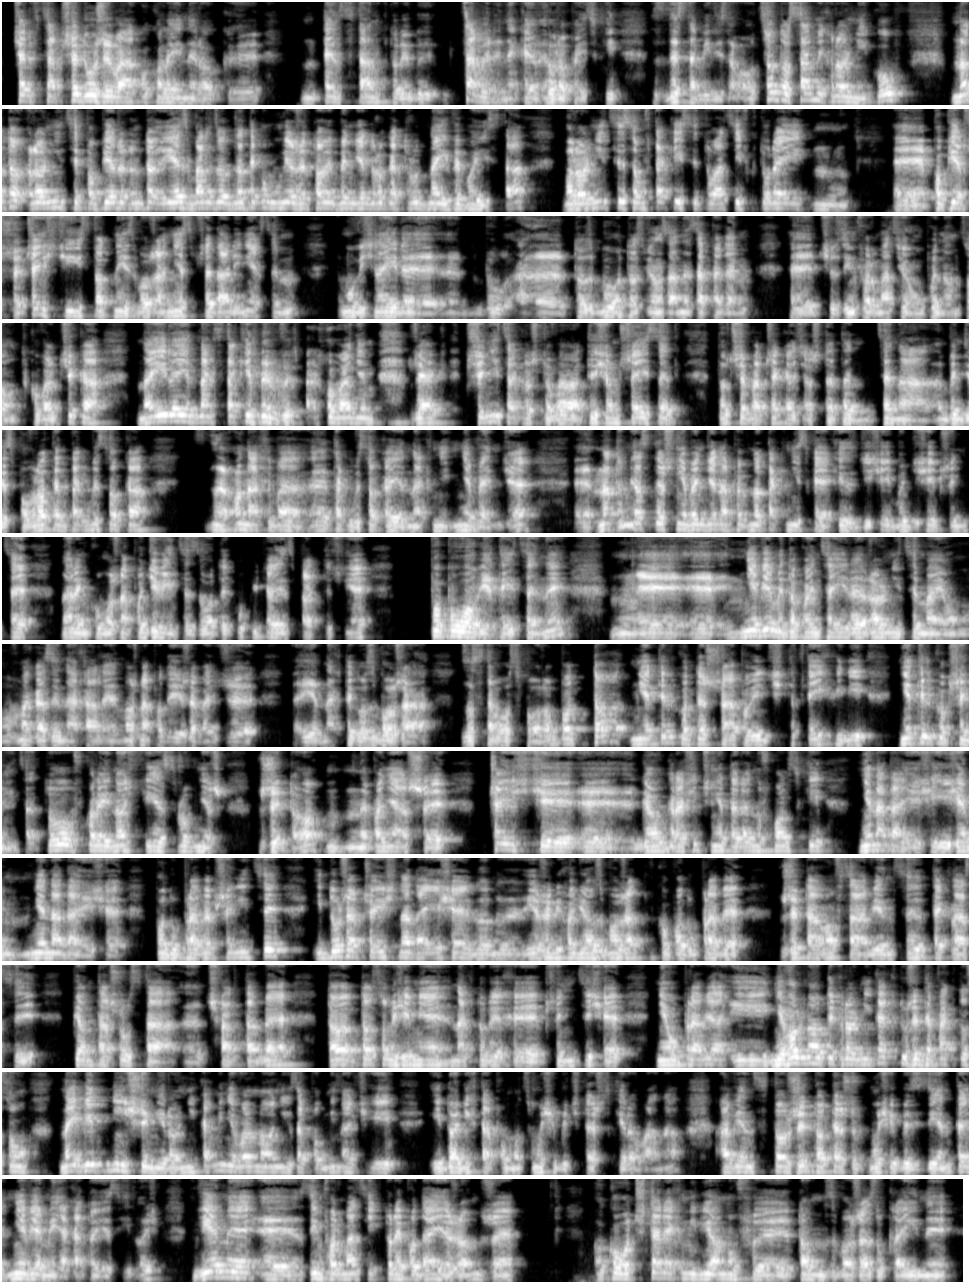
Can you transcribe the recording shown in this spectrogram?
czerwca przedłużyła o kolejny rok e, ten stan, który by cały rynek europejski zdestabilizował. Co do samych rolników, no to rolnicy popier- to jest bardzo, dlatego mówię, że to będzie droga trudna i wyboista, bo rolnicy są w takiej sytuacji, w której mm, e, po pierwsze części istotnej zboża nie sprzedali, nie chcę mówić na ile e, był, to było to związane z apelem e, czy z informacją płynącą od Kowalczyka, na ile jednak z takim wyrachowaniem, że jak pszenica kosztowała 1600, to trzeba czekać, aż ta, ta cena będzie z powrotem tak wysoka. Ona chyba tak wysoka jednak nie, nie będzie. E, natomiast też nie będzie na pewno tak niska, jak jest dzisiaj, bo dzisiaj pszenicę na rynku można po 900 zł kupić, a jest praktycznie po połowie tej ceny. Nie wiemy do końca, ile rolnicy mają w magazynach, ale można podejrzewać, że jednak tego zboża zostało sporo, bo to nie tylko też trzeba powiedzieć w tej chwili, nie tylko pszenica. Tu w kolejności jest również żyto, ponieważ e, część e, geograficznie terenów Polski nie nadaje się i ziem nie nadaje się pod uprawę pszenicy i duża część nadaje się, no, jeżeli chodzi o zboża, tylko pod uprawę żyta, owsa, więc te klasy piąta, szósta, e, czwarta B to, to są ziemie, na których e, pszenicy się nie uprawia i nie wolno o tych rolnikach, którzy de facto są najbiedniejszymi rolnikami, nie wolno o nich zapominać i, i do nich ta pomoc musi być też skierowana, a więc to żyto też musi być zdjęte. Nie wiemy, jaka to jest ilość. Wiemy e, z informacji, które podaje rząd, że około 4 milionów e, ton zboża z Ukrainy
